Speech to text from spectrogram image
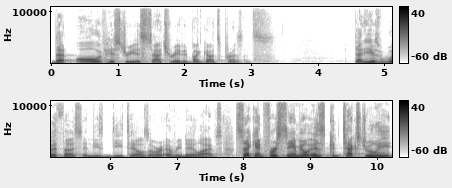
that all of history is saturated by God's presence. That he is with us in these details of our everyday lives. Second, First Samuel is contextually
